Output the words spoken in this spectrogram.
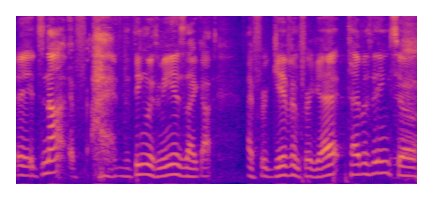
It's not the thing with me is like I, I forgive and forget type of thing. So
